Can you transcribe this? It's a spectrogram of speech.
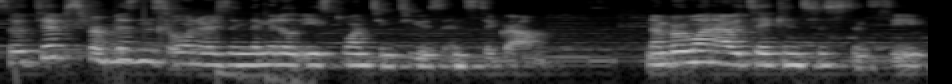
So, tips for business owners in the Middle East wanting to use Instagram. Number one, I would say consistency.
